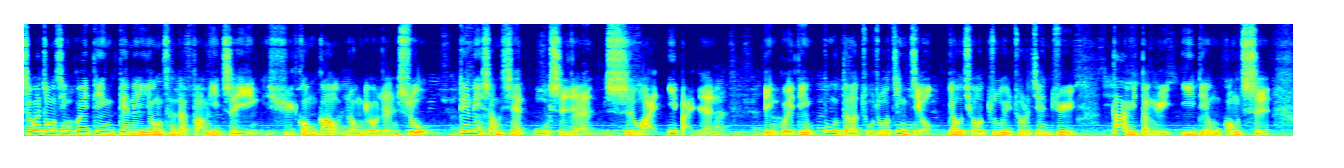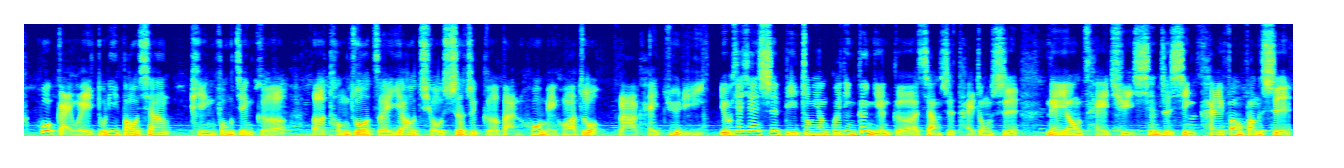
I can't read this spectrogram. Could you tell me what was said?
指挥中心规定，店内用餐的防疫指引需公告容留人数，店内上限五十人，室外一百人，并规定不得逐桌敬酒，要求桌与桌的间距大于等于一点五公尺，或改为独立包厢、屏风间隔，而同桌则要求设置隔板或梅花座，拉开距离。有些县市比中央规定更严格，像是台中市内用采取限制性开放方式，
